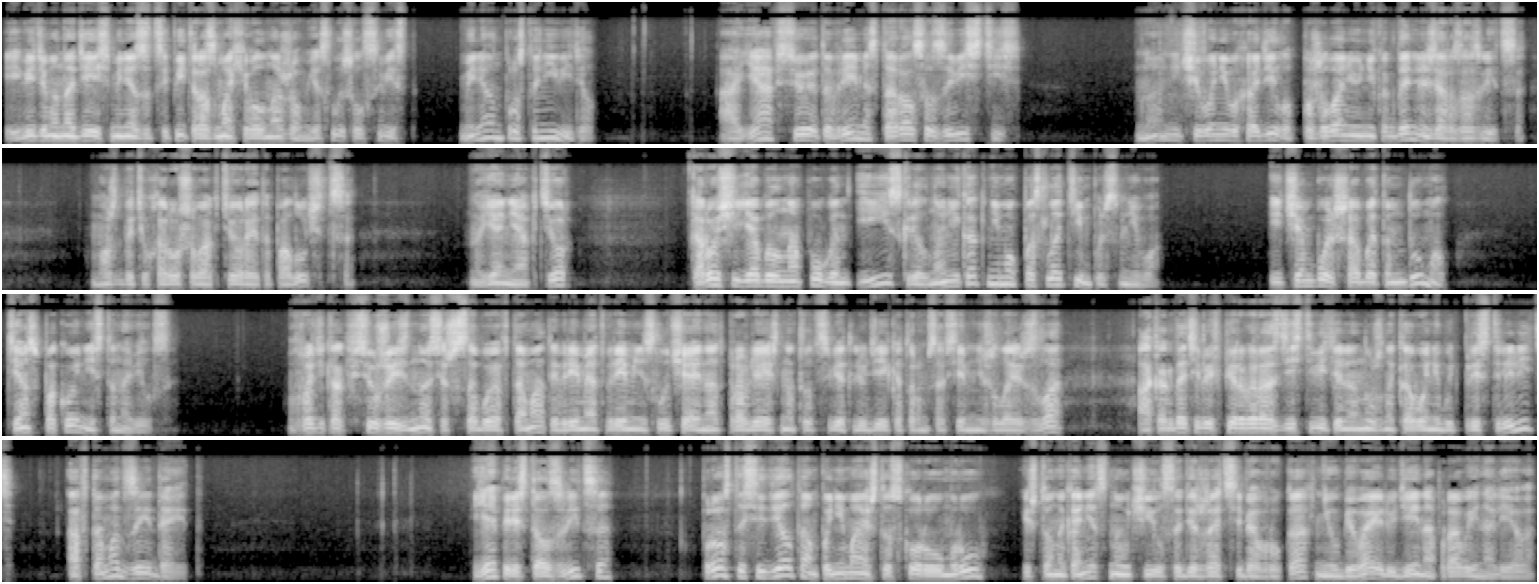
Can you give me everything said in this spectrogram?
и, видимо, надеясь меня зацепить, размахивал ножом. Я слышал свист. Меня он просто не видел. А я все это время старался завестись. Но ничего не выходило. По желанию никогда нельзя разозлиться. Может быть, у хорошего актера это получится. Но я не актер — Короче, я был напуган и искрил, но никак не мог послать импульс в него. И чем больше об этом думал, тем спокойнее становился. Вроде как всю жизнь носишь с собой автомат и время от времени случайно отправляешь на тот свет людей, которым совсем не желаешь зла, а когда тебе в первый раз действительно нужно кого-нибудь пристрелить, автомат заедает. Я перестал злиться, просто сидел там, понимая, что скоро умру, и что, наконец, научился держать себя в руках, не убивая людей направо и налево.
